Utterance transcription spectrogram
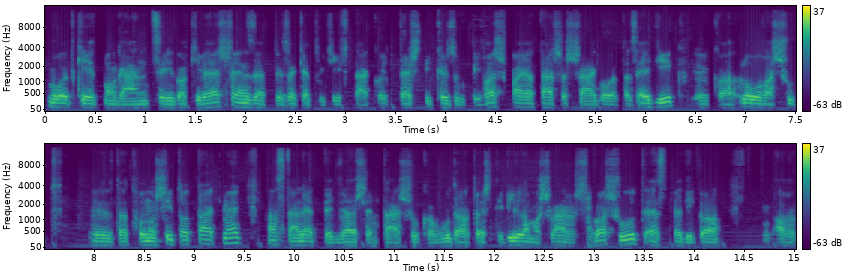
volt két magáncég, aki versenyzett, ezeket úgy hívták, hogy Pesti Közúti Vaspályatársaság volt az egyik, ők a lóvasút tehát honosították meg, aztán lett egy versenytársuk a Budapesti Villamosvárosi Vasút, ez pedig a a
